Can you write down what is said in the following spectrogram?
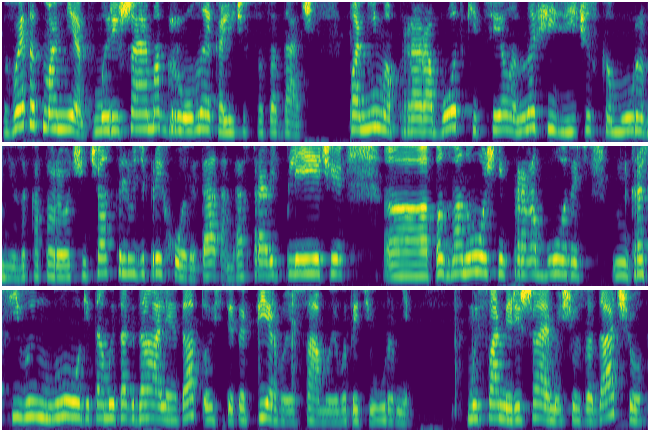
В этот момент мы решаем огромное количество задач. Помимо проработки тела на физическом уровне, за которой очень часто люди приходят, да, там расправить плечи, э, позвоночник проработать, красивые ноги там и так далее, да, то есть это первые самые вот эти уровни мы с вами решаем еще задачу,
